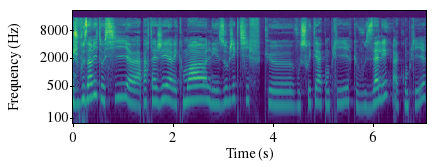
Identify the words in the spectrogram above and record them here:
Je vous invite aussi euh, à partager avec moi les objectifs que vous souhaitez accomplir, que vous allez accomplir.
